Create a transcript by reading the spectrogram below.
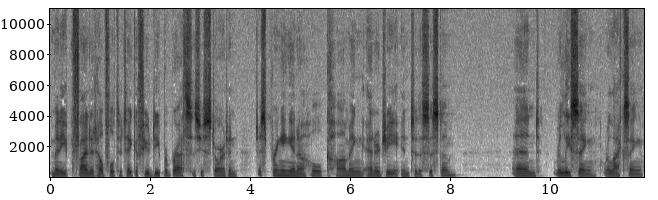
many find it helpful to take a few deeper breaths as you start and just bringing in a whole calming energy into the system and releasing, relaxing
